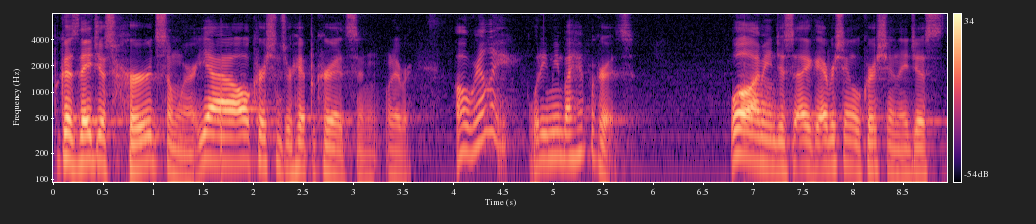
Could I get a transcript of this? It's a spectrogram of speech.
Because they just heard somewhere, yeah, all Christians are hypocrites and whatever. Oh, really? What do you mean by hypocrites? Well, I mean, just like every single Christian, they just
